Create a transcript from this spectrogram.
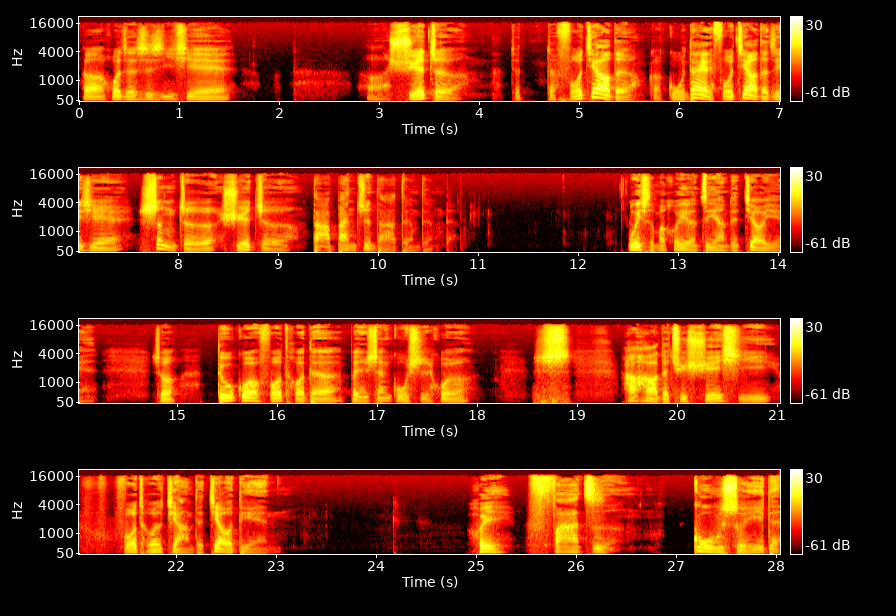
啊，或者是一些。啊，学者的的佛教的古代佛教的这些圣哲学者，大班智达等等的，为什么会有这样的教言？说读过佛陀的本身故事，或是好好的去学习佛陀讲的教典，会发自骨髓的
